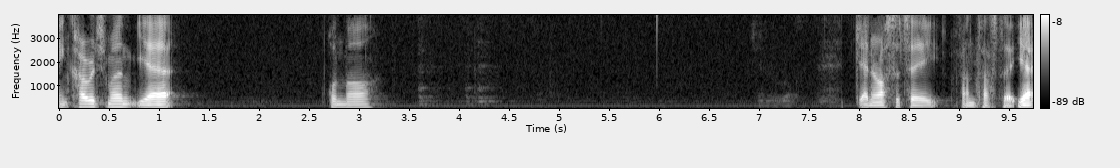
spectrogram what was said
Encouragement, yeah. One more. Generosity, fantastic. Yeah.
